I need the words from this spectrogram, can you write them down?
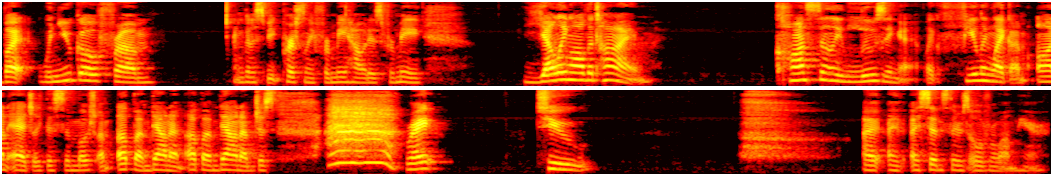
But when you go from, I'm going to speak personally for me, how it is for me, yelling all the time, constantly losing it, like feeling like I'm on edge, like this emotion, I'm up, I'm down, I'm up, I'm down, I'm just, ah, right? To, I, I, I sense there's overwhelm here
